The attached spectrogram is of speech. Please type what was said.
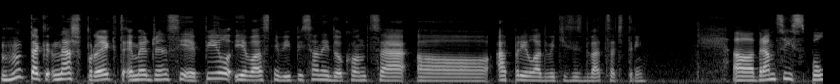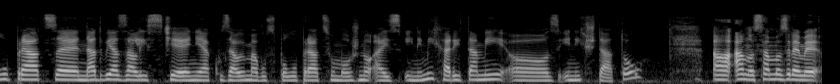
Uh-huh, tak náš projekt Emergency Appeal je vlastne vypísaný do konca uh, apríla 2023. V rámci spolupráce nadviazali ste nejakú zaujímavú spoluprácu možno aj s inými charitami z iných štátov? Áno, samozrejme.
